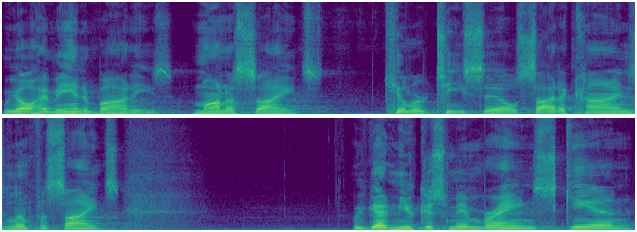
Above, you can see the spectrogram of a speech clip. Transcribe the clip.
We all have antibodies, monocytes, killer T cells, cytokines, lymphocytes. We've got mucous membranes, skin,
